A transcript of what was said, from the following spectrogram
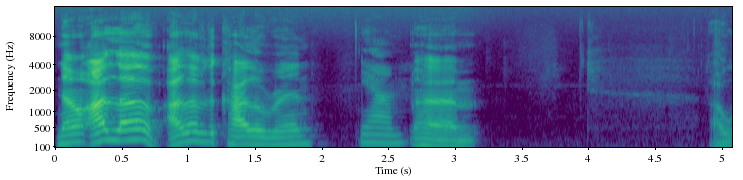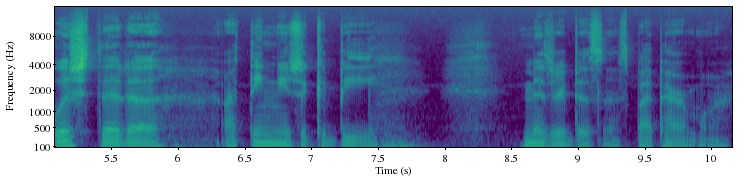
No, I love I love the Kylo Ren. Yeah. Um I wish that uh our theme music could be Misery Business by Paramore.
